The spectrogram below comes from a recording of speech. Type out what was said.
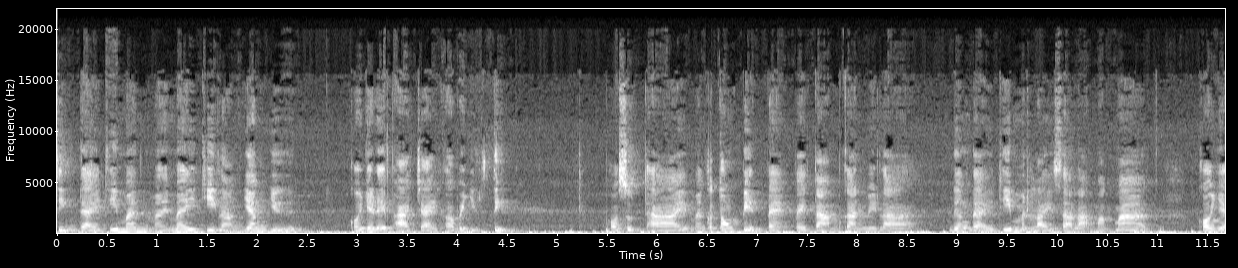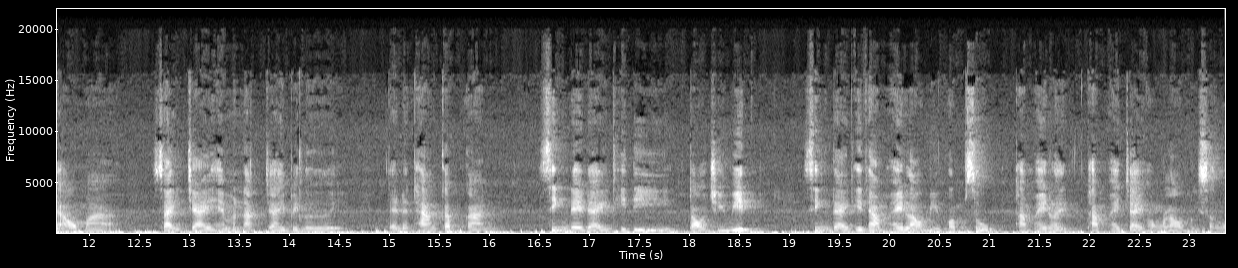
สิ่งใดที่มันไม่ไม่จีรังยั่งยืน ก็จะได้พาใจเข้าไปยึดติด เพราะสุดท้ายมันก็ต้องเปลี่ยนแปลงไปตามกาลเวลา เรื่องใดที่มันไร้สาระมากๆ ก็อย่าเอามาใส่ใจให้มันหนักใจไปเลย แต่ในทางกลับกัน สิ่งใด ๆ ที่ดีต่อชีวิต สิ่งใดที่ทำให้เรามีความสุขทำให้เราทำให้ใจของเรามีสง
